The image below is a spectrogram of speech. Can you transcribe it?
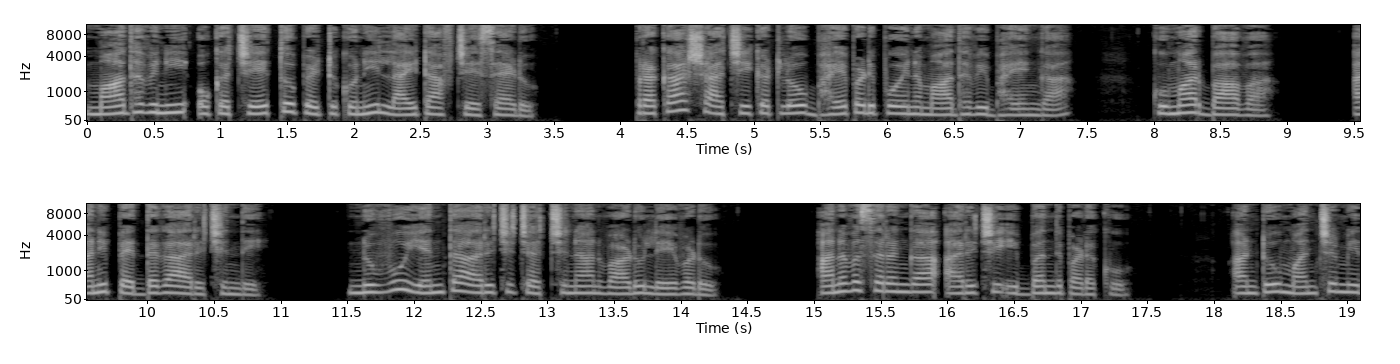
మాధవిని ఒక చేత్తో పెట్టుకుని లైటాఫ్ చేశాడు. ప్రకాష్ ఆ చీకట్లో భయపడిపోయిన మాధవి భయంగా కుమార్ బావా అని పెద్దగా అరిచింది. నువ్వు ఎంత అరిచి చచ్చినాన్వాడు లేవడు. అనవసరంగా అరిచి ఇబ్బంది పడకు అంటూ మంచమీద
